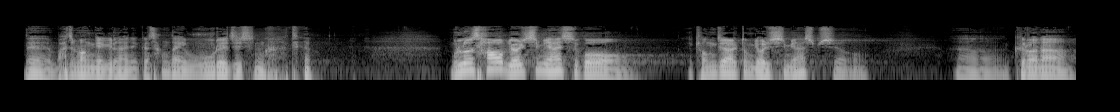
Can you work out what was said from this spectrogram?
네, 마지막 얘기를 하니까 상당히 우울해지시는 것 같아요. 물론 사업 열심히 하시고 경제활동 열심히 하십시오. 어, 그러나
